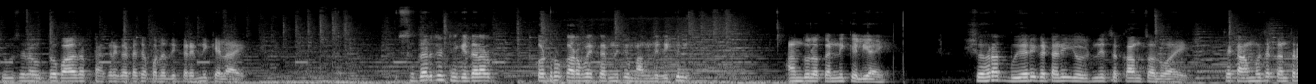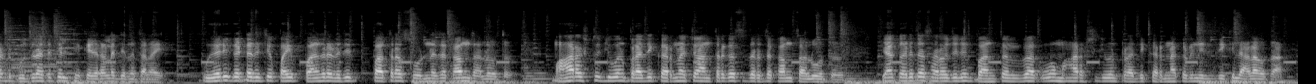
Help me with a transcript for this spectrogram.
शिवसेना उद्धव बाळासाहेब ठाकरे गटाच्या पदाधिकाऱ्यांनी केला आहे. सदरच्या ठेकेदारावर कठोर कारवाई करण्याची मागणी देखील आंदोलकांनी केली आहे. शहरात भुयारी गटारी योजनेचं काम चालू आहे. त्या कामाचं कंत्राट गुजरातेतील ठेकेदाराला देण्यात आलं आहे. भुयारी गटारीचे पाईप पांढऱ्या नदीत पात्रात सोडण्याचं काम झालं होतं. महाराष्ट्र जीवन प्राधिकरणाच्या अंतर्गत सदरचं काम चालू होतं. याकरिता सार्वजनिक बांधकाम विभाग व महाराष्ट्र जीवन प्राधिकरणाकडे निधी देखील आला होता.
